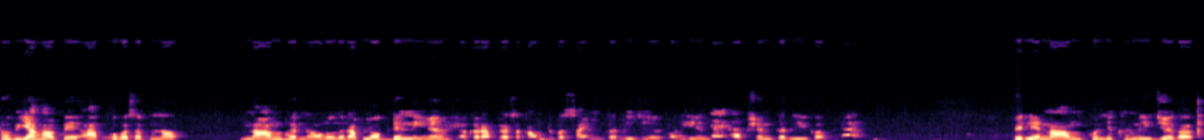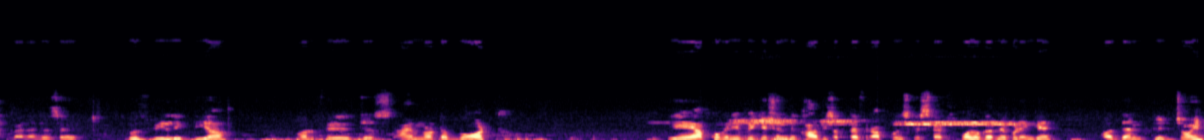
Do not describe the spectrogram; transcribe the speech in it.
अब यहाँ पे आपको बस अपना नाम भरना होगा अगर आप लॉग्ड इन नहीं है अगर आपके पास अकाउंट बस साइन इन कर लीजिए और ये ऑप्शन कर दीजिएगा। फिर ये नाम को लिख लीजिएगा। मैंने जैसे कुछ भी लिख दिया और फिर just I am not a bot ये आपको वेरिफिकेशन दिखा भी सकता है, फिर आपको इसके स्टेप्स फॉलो करने पड़ेंगे और देन क्लिक ज्वाइन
